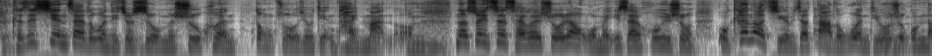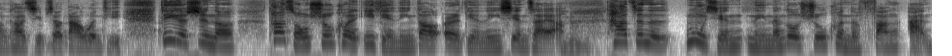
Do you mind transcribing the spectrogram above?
对。可是现在的问题就是我们纾困动作有点太慢了、嗯。那所以这才会说，让我们一直在呼吁说，我看到几个比较大的问题，或者说国民党看到几个比较大的问题。第一个是呢，他从纾困一点零到二点零，现在啊，他真的目前你能够纾困的方案，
